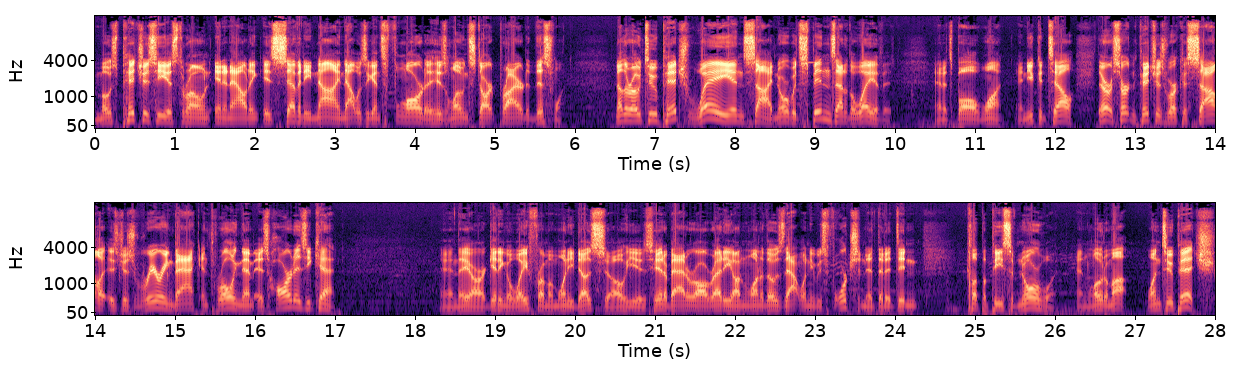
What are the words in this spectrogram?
The most pitches he has thrown in an outing is 79. That was against Florida, his lone start prior to this one. Another 0 2 pitch, way inside. Norwood spins out of the way of it, and it's ball one. And you can tell there are certain pitches where Casala is just rearing back and throwing them as hard as he can. And they are getting away from him when he does so. He has hit a batter already on one of those. That one, he was fortunate that it didn't clip a piece of Norwood and load him up. 1 2 pitch.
